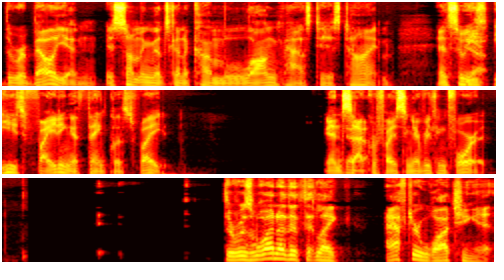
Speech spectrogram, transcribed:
the rebellion is something that's going to come long past his time, and so he's Yeah. he's fighting a thankless fight and Yeah. sacrificing everything for it. there was one other thing like after watching it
